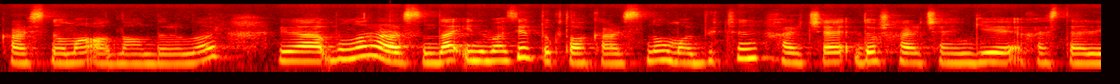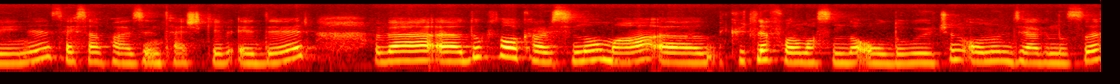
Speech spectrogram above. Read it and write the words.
karsinoma adlandırılır. Və bunlar arasında invaziv duktal karsinoma bütün xərçə döş xərçəngi xərçəngi xəstəliyinin 80%-ni təşkil edir və duktal karsinoma kütlə formasında olduğu üçün onun diaqnozu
